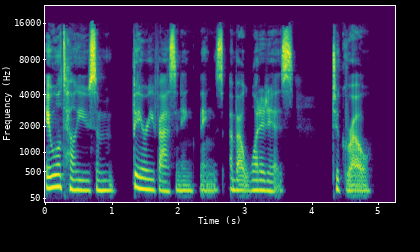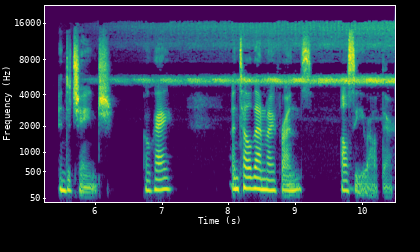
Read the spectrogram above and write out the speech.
It will tell you some very fascinating things about what it is to grow and to change. Okay? Until then, my friends, I'll see you out there.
